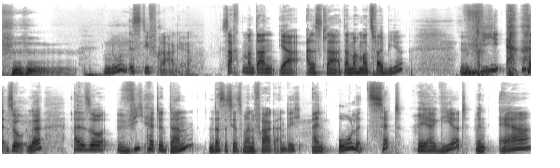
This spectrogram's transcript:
Nun ist die Frage, sagt man dann, ja, alles klar, dann machen wir zwei Bier? Wie, so, ne? Also, wie hätte dann, das ist jetzt meine Frage an dich, ein Ole Z reagiert, wenn er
